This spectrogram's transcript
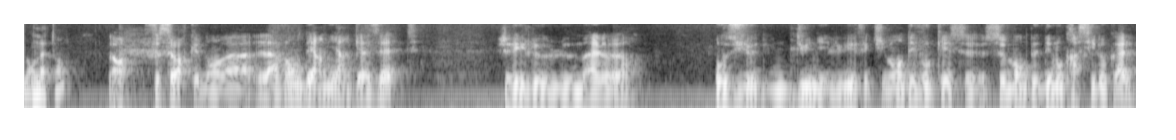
on attend. Alors, il faut savoir que dans l'avant-dernière gazette, j'ai eu le, malheur, aux yeux d'une élue, effectivement, d'évoquer ce, manque de démocratie locale.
